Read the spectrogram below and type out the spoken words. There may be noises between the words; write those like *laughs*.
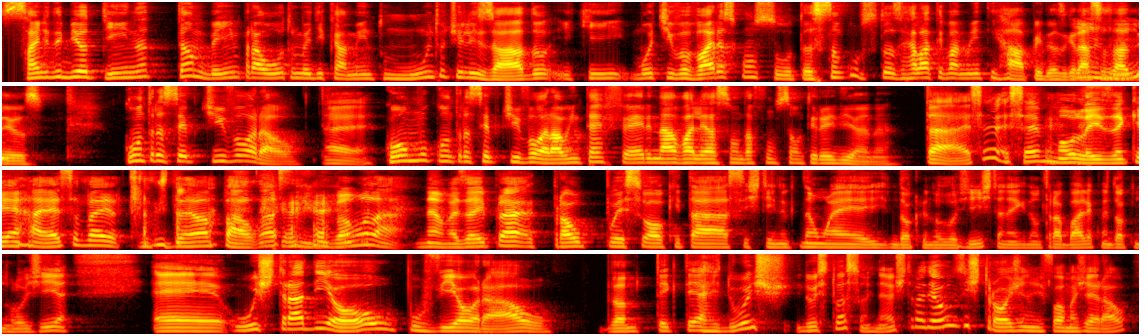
Saindo de biotina também para outro medicamento muito utilizado e que motiva várias consultas. São consultas relativamente rápidas, graças uhum. a Deus. Contraceptivo oral. É. Como o contraceptivo oral interfere na avaliação da função tiroidiana? Tá, essa, essa é moleza. Né? Quem errar essa vai dar uma pau. Assim, vamos lá. Não, mas aí para o pessoal que está assistindo, que não é endocrinologista, né, que não trabalha com endocrinologia, é, o estradiol por via oral, vamos ter que ter as duas, duas situações, né? O estradiol, os estrógenos de forma geral,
